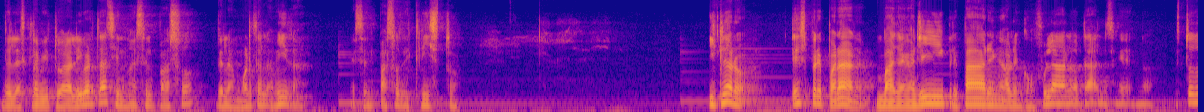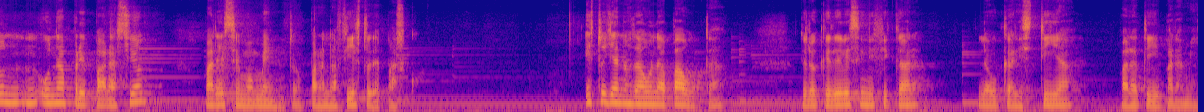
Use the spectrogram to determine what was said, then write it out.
de la esclavitud a la libertad, sino es el paso de la muerte a la vida, es el paso de Cristo. Y claro, es preparar, vayan allí, preparen, hablen con fulano, tal, no. Es toda una preparación para ese momento, para la fiesta de Pascua. Esto ya nos da una pauta de lo que debe significar la Eucaristía para ti y para mí.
